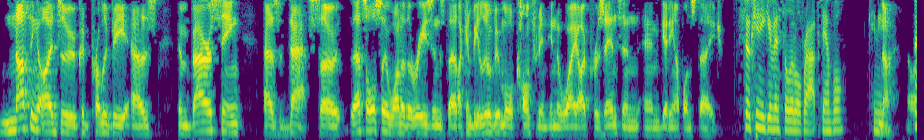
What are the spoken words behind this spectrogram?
Nothing I do could probably be as embarrassing as that. So that's also one of the reasons that I can be a little bit more confident in the way I present and, and getting up on stage. So can you give us a little rap sample? Can you? No, no, I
